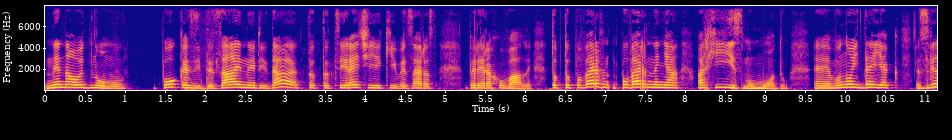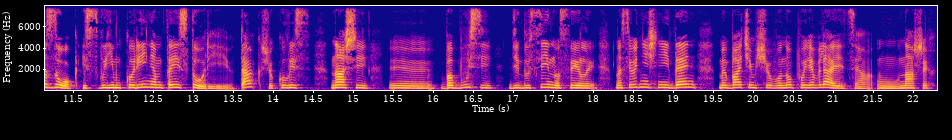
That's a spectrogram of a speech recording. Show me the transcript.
не на одному показі, дизайнері, да? тобто ці речі, які ви зараз перерахували. Тобто повернення архіїзму в моду. Е, воно йде як зв'язок із своїм корінням та історією, так? що колись наші е, бабусі, дідусі носили. На сьогоднішній день ми бачимо, що воно появляється у наших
